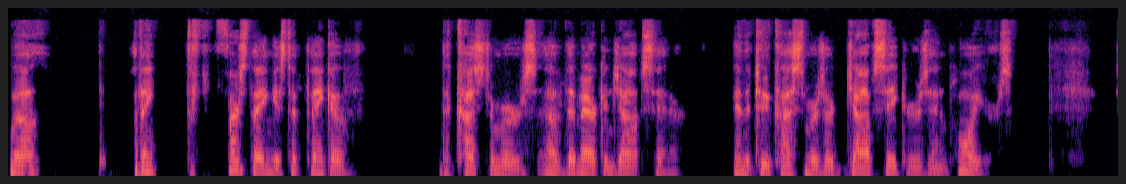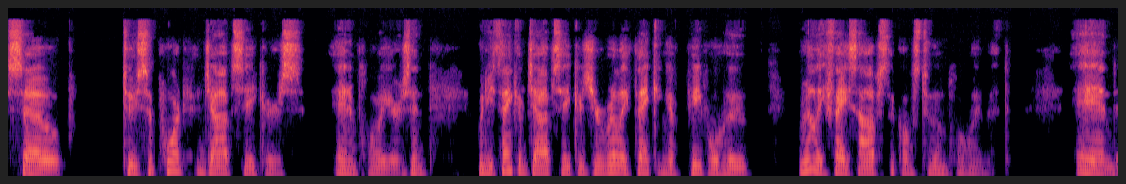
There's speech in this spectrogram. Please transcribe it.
Well, I think the first thing is to think of the customers of the American Job Center. And the two customers are job seekers and employers. So to support job seekers and employers, and when you think of job seekers, you're really thinking of people who really face obstacles to employment. And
